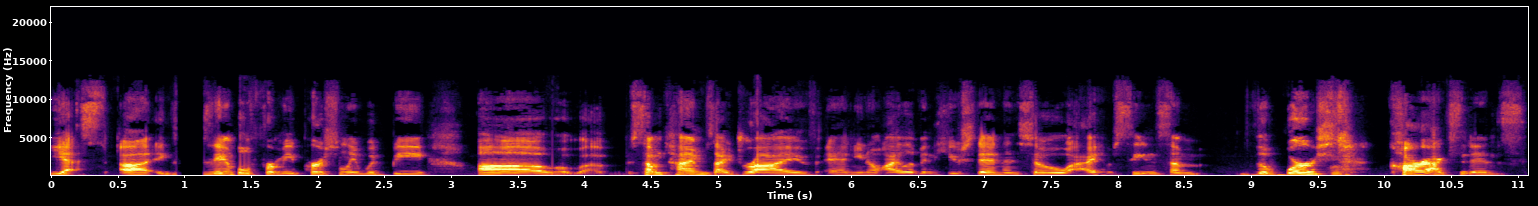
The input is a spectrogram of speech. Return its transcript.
Yes. Uh, example for me personally would be uh, sometimes I drive, and you know I live in Houston, and so I have seen some the worst car accidents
